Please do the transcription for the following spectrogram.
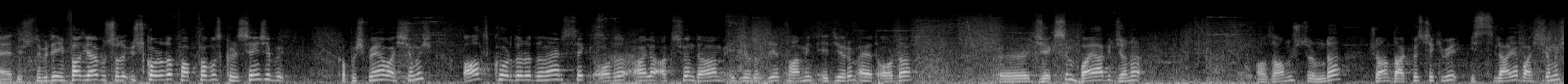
Evet. Üstüne bir de infaz geldi. Bu sırada üst koridorda Fab Fabus Chris kapışmaya başlamış. Alt koridora dönersek orada hala aksiyon devam ediyordur diye tahmin ediyorum. Evet orada e, Jackson bayağı bir canı azalmış durumda. Şu an Dark Passage ekibi istilaya başlamış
